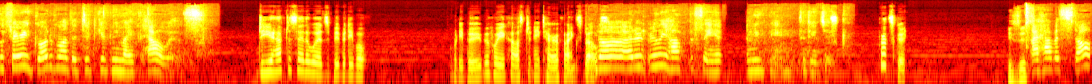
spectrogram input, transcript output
the fairy godmother did give me my powers. Do you have to say the words bibbity bobbity boo before you cast any terrifying spells? No, I don't really have to say anything to do this. That's good. Is this I have a star.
